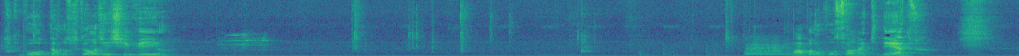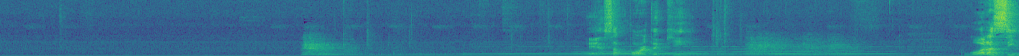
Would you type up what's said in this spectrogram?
Acho que voltamos para onde a gente veio. O mapa não funciona aqui dentro. É essa porta aqui. Agora sim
